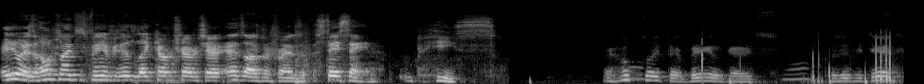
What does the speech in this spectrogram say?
Anyways, I hope you liked this video. If you did, like, comment, subscribe, and share. As always, my friends, stay sane. Peace. I hope you liked that video, guys. Because if you did,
